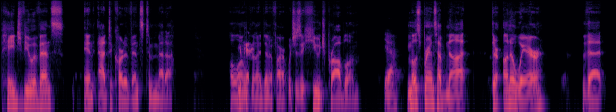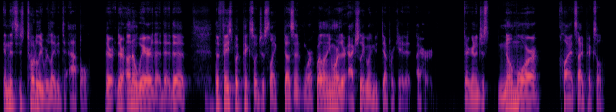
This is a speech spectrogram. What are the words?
page view events and add to cart events to meta along okay. with an identifier, which is a huge problem. Yeah. Most brands have not, they're unaware that, and this is totally related to Apple. They're they're unaware that the, the the Facebook pixel just like doesn't work well anymore. They're actually going to deprecate it, I heard. They're going to just no more client side pixel.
